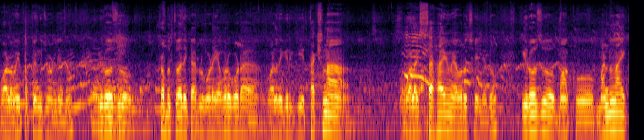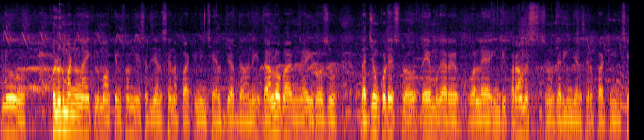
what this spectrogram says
వాళ్ళ వైపు తొంగి చూడలేదు. ఈరోజు ప్రభుత్వ అధికారులు కూడా ఎవరు కూడా వాళ్ళ దగ్గరికి తక్షణ వాళ్ళకి సహాయం ఎవరు చేయలేదు. ఈరోజు మాకు మండల నాయకులు కొల్లూరు మండల నాయకులు మాకు ఇన్ఫామ్ చేశారు. జనసేన పార్టీ నుంచి హెల్ప్ చేద్దామని. దానిలో భాగంగా ఈరోజు గజ్జం కోటేశ్వరరావు దయమ్మ గారు వాళ్ళ ఇంటి పరామర్శించడం జరిగింది జనసేన పార్టీ నుంచి.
